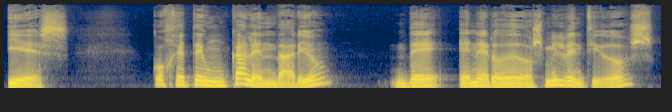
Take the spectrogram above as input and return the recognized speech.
y es, cógete un calendario de enero de 2022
